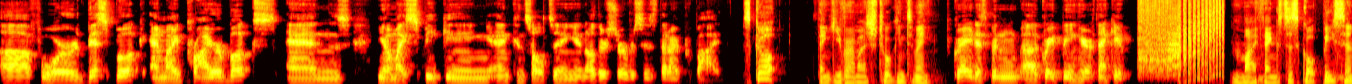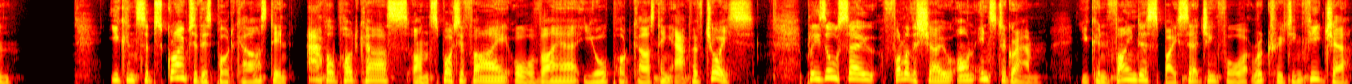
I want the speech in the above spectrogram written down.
uh, for this book and my prior books, and you know my speaking and consulting and other services that I provide. Scott, Thank you very much for talking to me. Great. It's been uh, great being here. Thank you. My thanks to Scott Behson. You can subscribe to this podcast in Apple Podcasts, on Spotify, or via your podcasting app of choice. Please also follow the show on Instagram. You can find us by searching for Recruiting Future.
